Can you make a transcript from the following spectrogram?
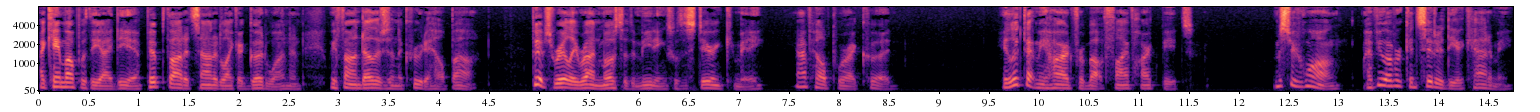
I came up with the idea. Pip thought it sounded like a good one, and we found others in the crew to help out. Pip's really run most of the meetings with the steering committee. I've helped where I could. He looked at me hard for about five heartbeats. Mr. Wang, have you ever considered the academy?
